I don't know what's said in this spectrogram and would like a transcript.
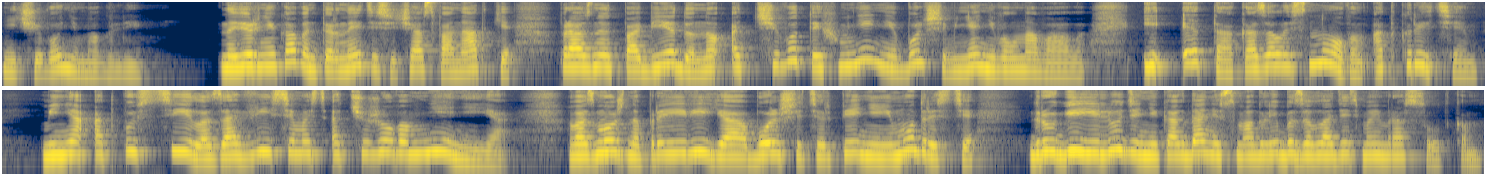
ничего не могли. Наверняка в интернете сейчас фанатки празднуют победу, но от чего-то их мнение больше меня не волновало. И это оказалось новым открытием. Меня отпустила зависимость от чужого мнения. Возможно, прояви я больше терпения и мудрости – другие люди никогда не смогли бы завладеть моим рассудком.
